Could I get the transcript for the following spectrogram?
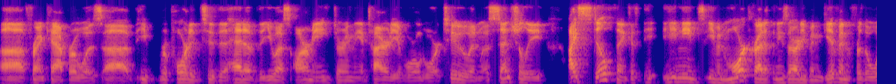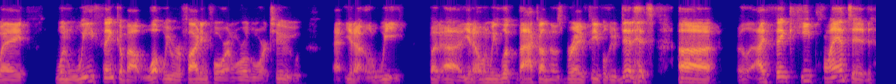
uh, Frank Capra was uh, he reported to the head of the U.S. Army during the entirety of World War II, and essentially, I still think he, he needs even more credit than he's already been given for the way when we think about what we were fighting for in World War II. Uh, you know, we, but uh, you know, when we look back on those brave people who did it, uh, I think he planted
